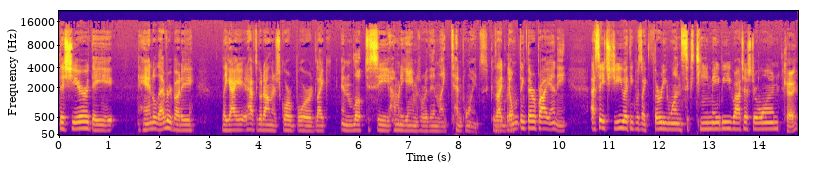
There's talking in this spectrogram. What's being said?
this year. They handled everybody. Like I have to go down their scoreboard like and look to see how many games were within like 10 points because I don't think there were probably any. SHG I think was like 31-16 maybe Rochester won Okay.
